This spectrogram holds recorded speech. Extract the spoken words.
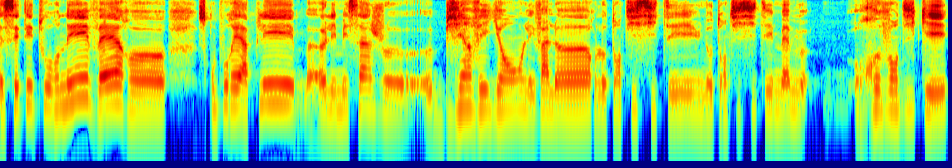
s'était tournée vers ce qu'on pourrait appeler les messages bienveillants, les valeurs, l'authenticité, une authenticité même revendiquée.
